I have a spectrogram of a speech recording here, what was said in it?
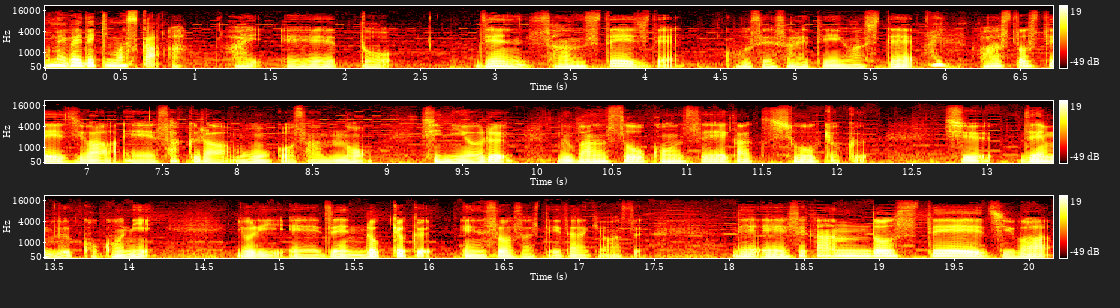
お願いできますか？あはい。えー、っと全3ステージで構成されていまして、はい。ファーストステージはえーさくらももこさんの詩による無伴奏混声合唱曲集全部ここにより、えー全6曲演奏させていただきますで、えーセカンドステージは、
